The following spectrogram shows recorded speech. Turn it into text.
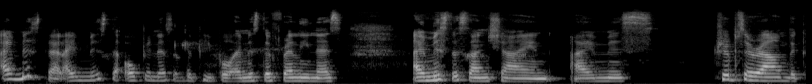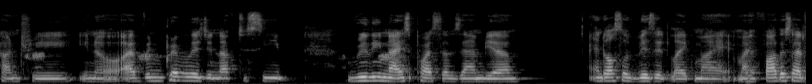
I miss that. I miss the openness of the people. I miss the friendliness. I miss the sunshine. I miss trips around the country. You know i've been privileged enough to see really nice parts of zambia and also visit like my my father's side.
